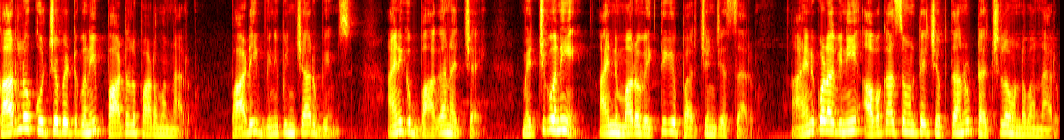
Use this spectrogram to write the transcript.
కారులో కూర్చోబెట్టుకుని పాటలు పాడమన్నారు. పాడి వినిపించారు భీమ్స్. ఆయనకు బాగా నచ్చాయి. మెచ్చుకొని ఆయన్ని మరో వ్యక్తికి పరిచయం చేశారు. ఆయన కూడా విని అవకాశం ఉంటే చెప్తాను టచ్లో ఉండమన్నారు.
